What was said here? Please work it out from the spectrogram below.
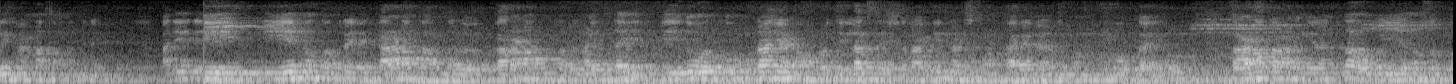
ನಮ್ಮ ನನ್ನ ತಮ್ಮಂದಿರೆ ಅದೇ ರೀತಿ ಏನು ಅಂತಂದ್ರೆ ಕಾರಣಾಂತರ ಕಾರಣಾಂತರಗಳಿಂದ ಇದುವರೆಗೂ ಮುರಾಜಣ್ಣ ಅವರು ಜಿಲ್ಲಾಧ್ಯಕ್ಷರಾಗಿ ನಡೆಸ್ಕೊಂಡು, ಕಾರ್ಯ ನಡೆಸ್ಕೊಂಡು ಹೋಗ್ತಾ ಇದ್ರು. ಕಾರಣಾಂತರಗಳಿಂದ ಅವರು ಏನು ಸ್ವಲ್ಪ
